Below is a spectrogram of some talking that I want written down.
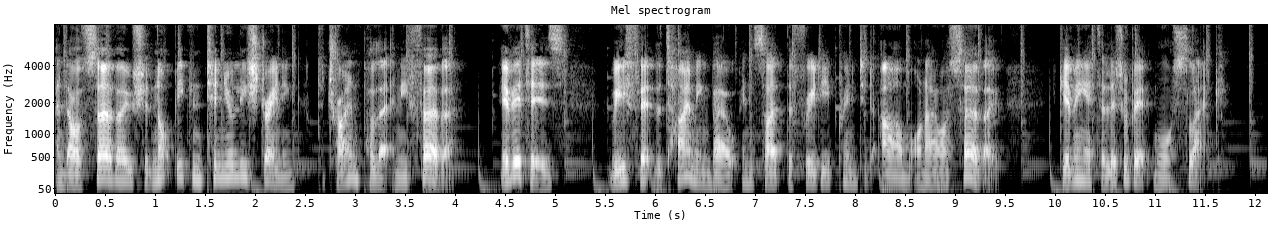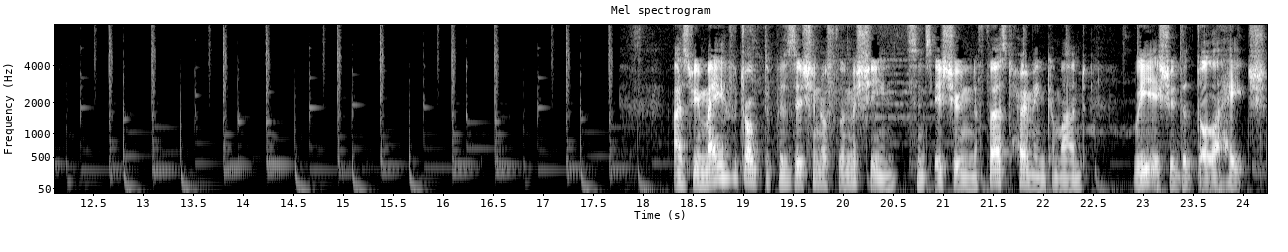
and our servo should not be continually straining to try and pull it any further. If it is, refit the timing belt inside the 3D printed arm on our servo, giving it a little bit more slack. As we may have jogged the position of the machine since issuing the first homing command, we issued the $H,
